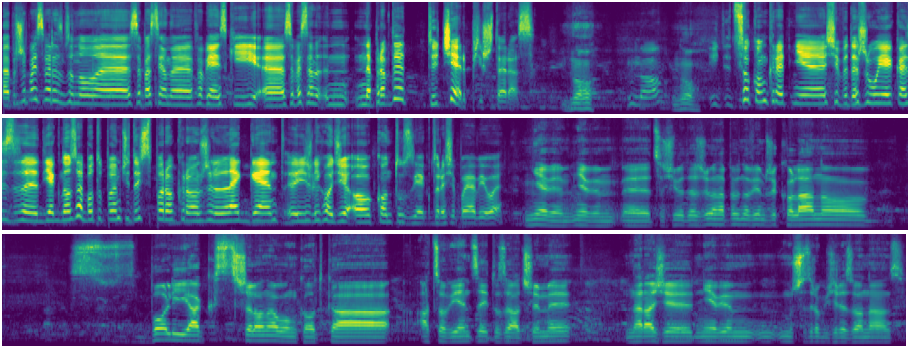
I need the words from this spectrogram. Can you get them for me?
E, Proszę Państwa, razem ze mną e, Sebastian e, Fabiański. Sebastian, naprawdę Ty cierpisz teraz. No, No. no. I co konkretnie się wydarzyło? Jakaś z- diagnoza? Bo tu powiem Ci dość sporo krąży legend, jeżeli chodzi o kontuzje, które się pojawiły. Nie wiem, nie wiem, co się wydarzyło. Na pewno wiem, że kolano boli jak strzelona łąkotka, a co więcej, to zobaczymy. Na razie nie wiem, muszę zrobić rezonans.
